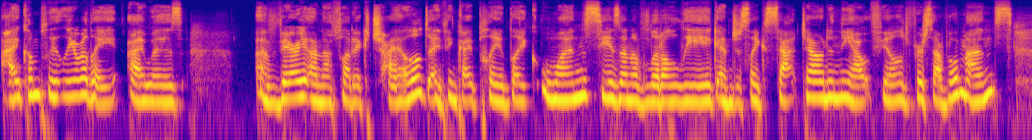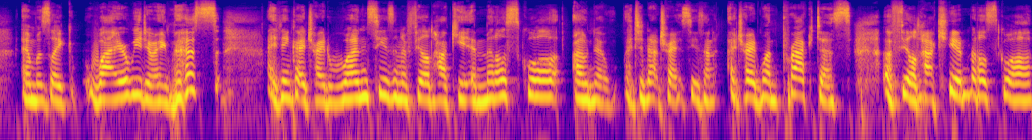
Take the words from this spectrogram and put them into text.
I completely relate. I was a very unathletic child. I think I played like one season of Little League and just like sat down in the outfield for several months and was like, why are we doing this? I think I tried one season of field hockey in middle school. Oh no, I did not try a season. I tried one practice of field hockey in middle school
